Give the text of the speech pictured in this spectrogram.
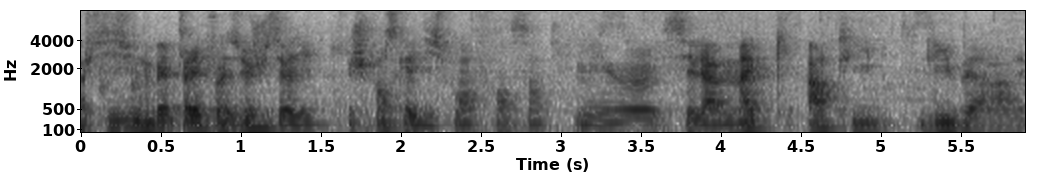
Euh, j'utilise une nouvelle palette pour les yeux, je, je pense qu'elle est dispo en France, hein. mais euh, c'est la Mac Art Library.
